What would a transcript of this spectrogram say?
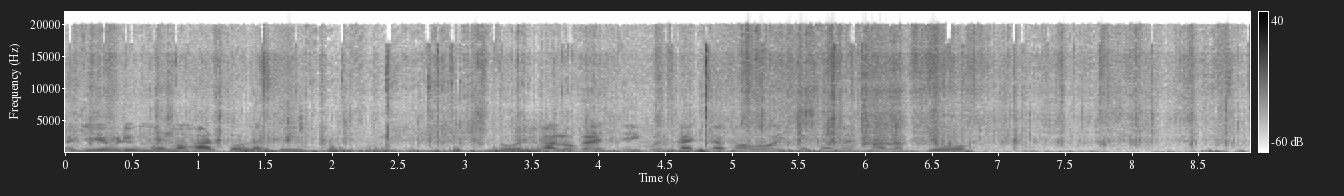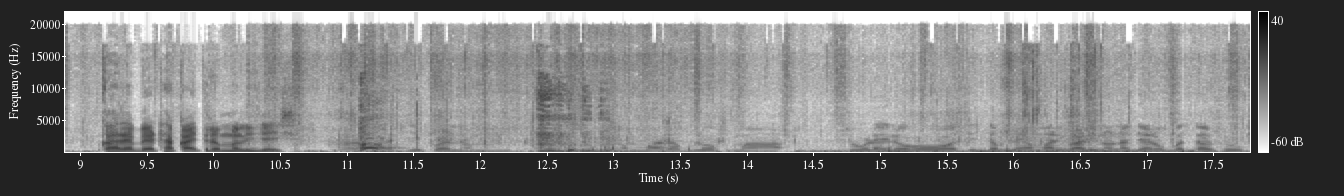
હજી એવડી ઉંમરમાં હારતો નથી. તો ચાલો ગાય જે પણ કાચરા ખાવા હોય તે કોમેન્ટમાં લખજો. ઘરે બેઠા કાતરા મળી જાય છે. હજી પણ અમ- અમારા બ્લોકમાં જોડાઈ રહો હજી તમને અમારી વાડીનો નજારો બતાવશું.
